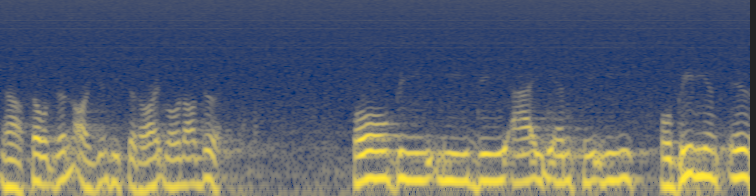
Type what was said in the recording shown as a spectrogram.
Now, Philip didn't argue. He said, All right, Lord, I'll do it. O B E D I E N C E. Obedience is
